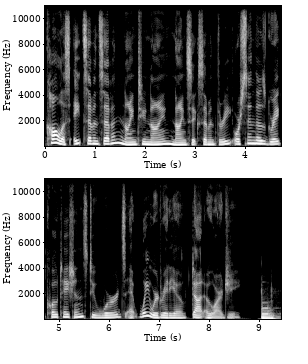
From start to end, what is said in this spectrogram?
Call us 877-929-9673 or send those great quotations to words at waywordradio.org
